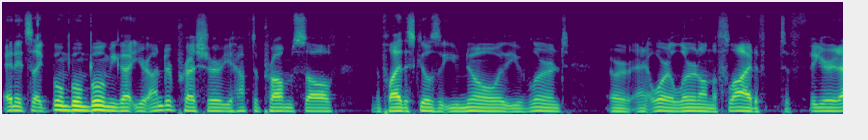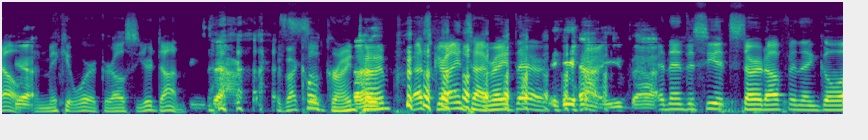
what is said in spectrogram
And it's like boom boom boom. You got you're under pressure. You have to problem solve and apply the skills that you know that you've learned. Or, or learn on the fly to, to figure it out Yeah. and make it work, or else you're done. exactly Is that So- called grind time? That's grind time right there. yeah you bet And then to see it start up and then go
